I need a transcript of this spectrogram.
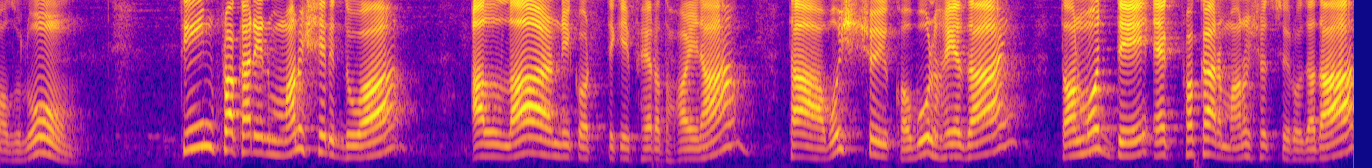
মাজলুম। তিন প্রকারের মানুষের দোয়া আল্লাহর নিকট থেকে ফেরত হয় না, তা অবশ্যই কবুল হয়ে যায়। তার মধ্যে এক প্রকার মানুষ হচ্ছে রোজাদার,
